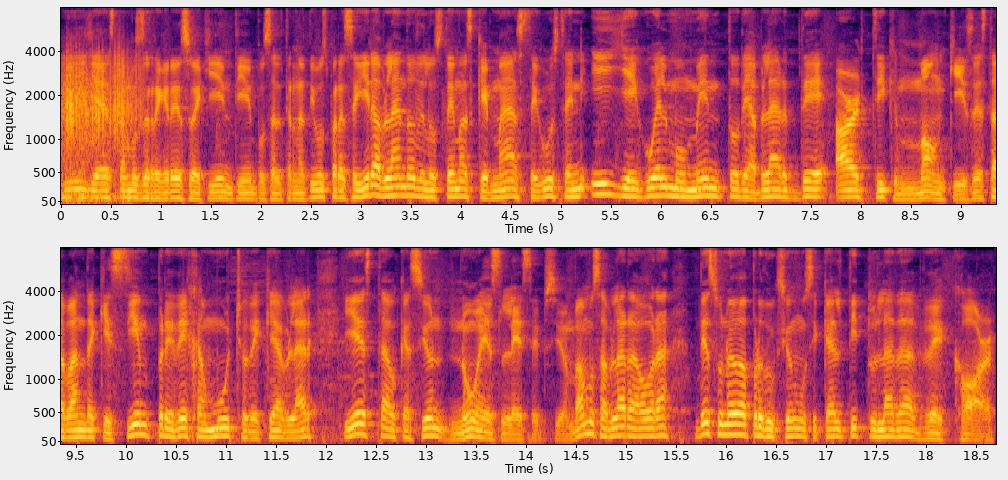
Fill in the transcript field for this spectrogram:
Y ya estamos de regreso aquí en Tiempos Alternativos para seguir hablando de los temas que más te gusten y llegó el momento de hablar de Arctic Monkeys, esta banda que siempre deja mucho de qué hablar y esta ocasión no es la excepción. Vamos a hablar ahora de su nueva producción musical titulada The Car.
